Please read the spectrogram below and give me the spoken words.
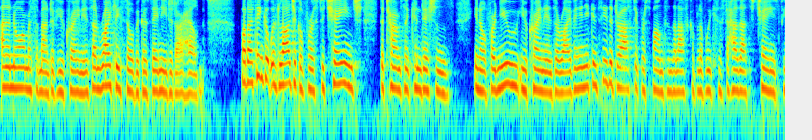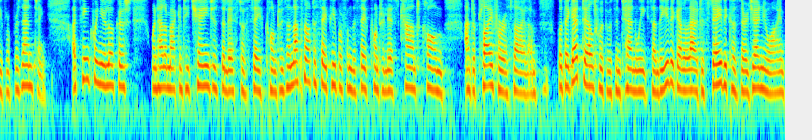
an enormous amount of Ukrainians, and rightly so because they needed our help. But I think it was logical for us to change the terms and conditions, you know, for new Ukrainians arriving. And you can see the drastic response in the last couple of weeks as to how that's changed people presenting. I think when you look at when Helen McEntee changes the list of safe countries, and that's not to say people from the safe country list can't come and apply for asylum, but they get dealt with within 10 weeks and they either get allowed to stay because they're genuine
